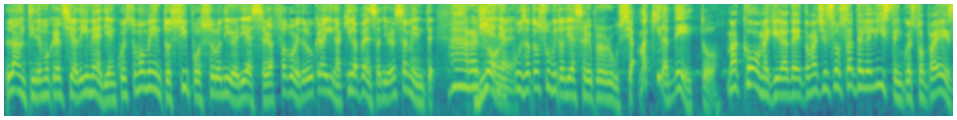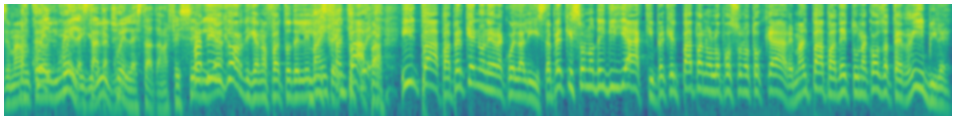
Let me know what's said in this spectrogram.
l'antidemocrazia dei media in questo momento si può solo dire di essere a favore dell'Ucraina. Chi la pensa diversamente viene accusato subito di essere pro-Russia. Ma chi l'ha detto? Ma come chi l'ha detto? Ma ci sono state le liste in questo paese. Ma, ma quel, quella, è stata, quella, è stata, una fesseria. Ma ti ricordi che hanno fatto delle liste? Il Papa. Que- il il Papa perché non era quella lista? Perché sono dei vigliacchi, perché il Papa non lo possono toccare, ma il Papa ha detto una cosa terribile,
